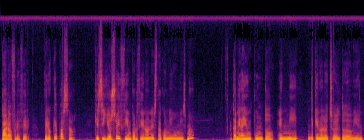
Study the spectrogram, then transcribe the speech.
Para ofrecer. Pero ¿qué pasa? Que si yo soy 100% honesta conmigo misma, también hay un punto en mí de que no lo he hecho del todo bien.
